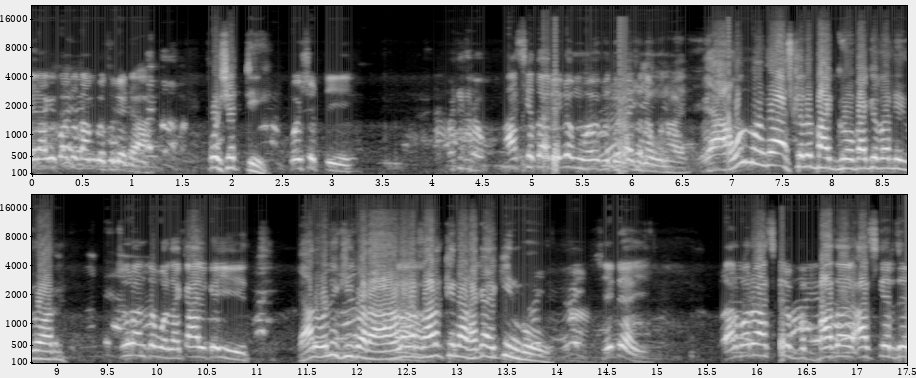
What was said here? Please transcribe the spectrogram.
এর আগে কত দাম করছিল এটা? পঁয়ষট্টি। পঁয়ষট্টি। আজকে তো আর এরকম হবে মনে হয়। এখন মনে হয় আজকাল ভাগ্য ভাগ্য বা নির্ভর। চূড়ান্ত বলা কালকে ঈদ। আর বলি কি করা? আমার যারা কেনা থাকে কিনবো। সেটাই। তারপরে আজকের বাজার আজকের যে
